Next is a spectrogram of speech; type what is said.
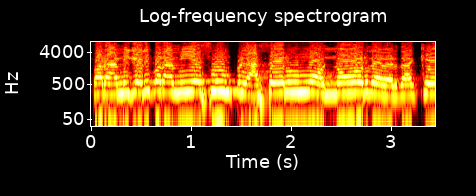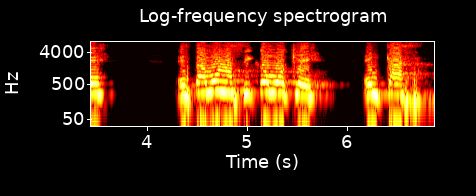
Para Miguel y para mí es un placer, un honor, de verdad que estamos así como que en casa.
